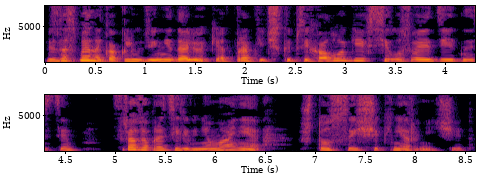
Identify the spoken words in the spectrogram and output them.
Бизнесмены, как люди, недалекие от практической психологии в силу своей деятельности, сразу обратили внимание – что сыщик нервничает.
